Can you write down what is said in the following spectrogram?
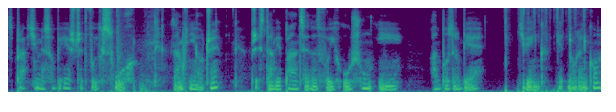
Sprawdzimy sobie jeszcze twój słuch. Zamknij oczy, przystawię palce do twoich uszu i albo zrobię dźwięk jedną ręką,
